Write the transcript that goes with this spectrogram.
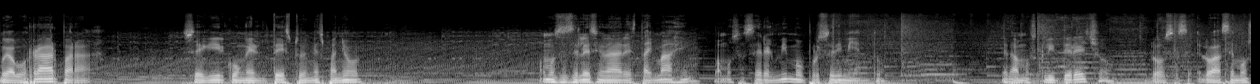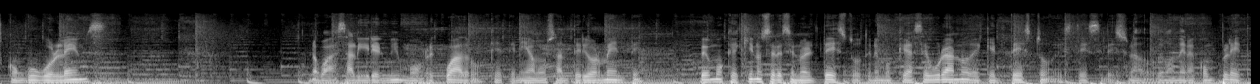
Voy a borrar para seguir con el texto en español. Vamos a seleccionar esta imagen, vamos a hacer el mismo procedimiento. Le damos clic derecho, lo, hacemos con Google Lens. Nos va a salir el mismo recuadro que teníamos anteriormente. Vemos que aquí nos seleccionó el texto, tenemos que asegurarnos de que el texto esté seleccionado de manera completa.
